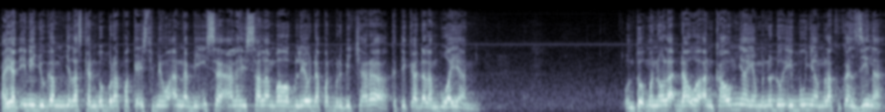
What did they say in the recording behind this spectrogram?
Ayat ini juga menjelaskan beberapa keistimewaan Nabi Isa alaihissalam bahawa beliau dapat berbicara ketika dalam buayan. Untuk menolak dakwaan kaumnya yang menuduh ibunya melakukan zina.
